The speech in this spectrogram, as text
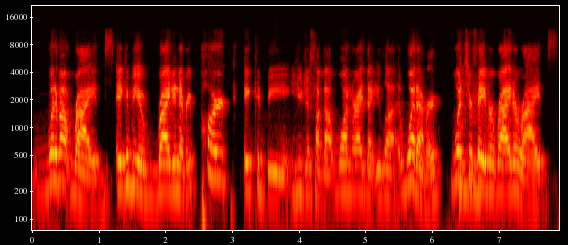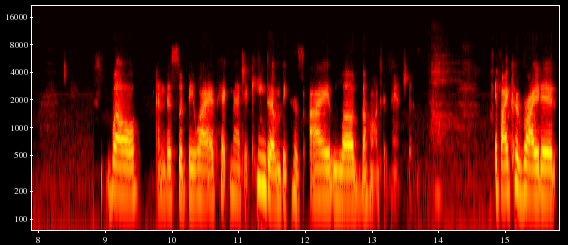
What about rides? It could be a ride in every park. It could be you just have that one ride that you love. Whatever. What's your Mhm. favorite ride or rides? Well, and this would be why I picked Magic Kingdom because I love the Haunted Mansion. If I could ride it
